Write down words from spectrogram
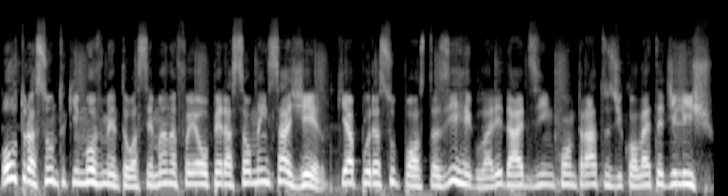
Outro assunto que movimentou a semana foi a Operação Mensageiro, que apura supostas irregularidades em contratos de coleta de lixo.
